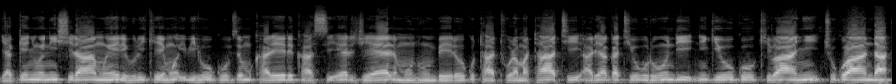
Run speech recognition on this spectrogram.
yagenywe n'ishiramwe rihurikiyemo ibihugu byo mu karere ka CRGL mu ntumbero yo gutatura amatati ari hagati y'u Burundi n'igihugu kibanyi cy'u Rwanda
